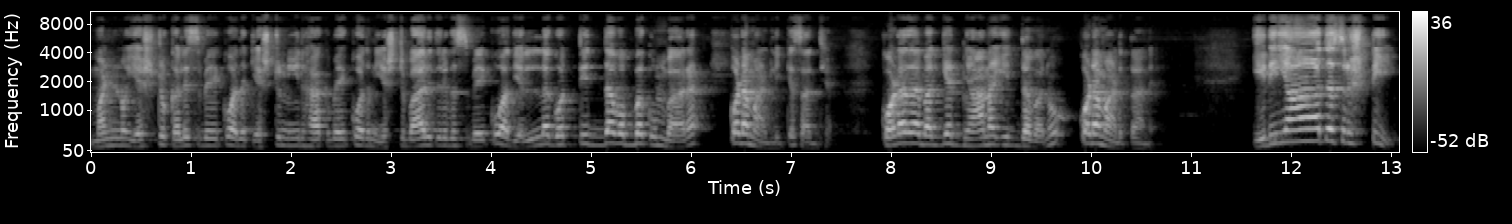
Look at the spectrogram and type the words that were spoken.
ಮಣ್ಣು ಎಷ್ಟು ಕಲಿಸಬೇಕು, ಅದಕ್ಕೆ ಎಷ್ಟು ನೀರು ಹಾಕಬೇಕು, ಅದನ್ನು ಎಷ್ಟು ಬಾರಿ ತಿರುಗಿಸ್ಬೇಕು, ಅದೆಲ್ಲ ಗೊತ್ತಿದ್ದ ಒಬ್ಬ ಕುಂಬಾರ ಕೊಡ ಮಾಡಲಿಕ್ಕೆ ಸಾಧ್ಯ. ಕೊಡದ ಬಗ್ಗೆ ಜ್ಞಾನ ಇದ್ದವನು ಕೊಡ ಮಾಡ್ತಾನೆ. ಇಡಿಯಾದ ಸೃಷ್ಟಿ.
